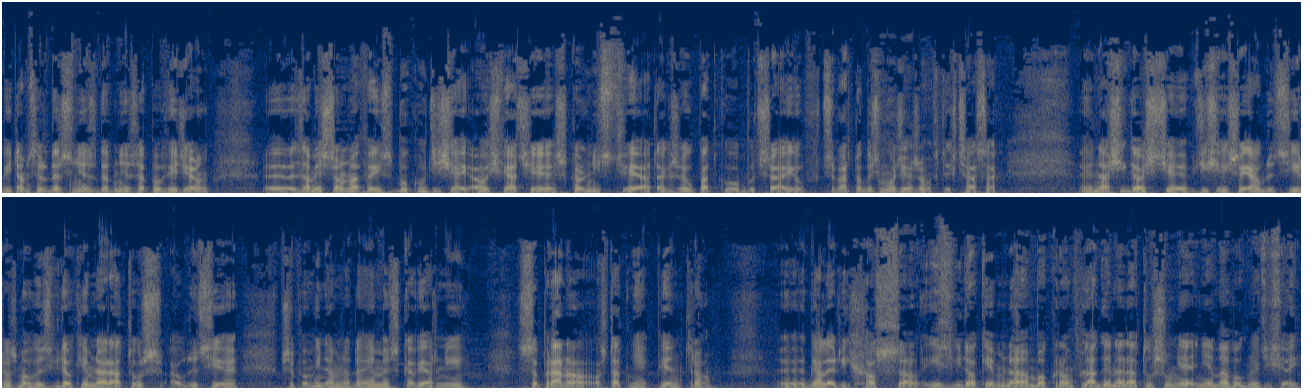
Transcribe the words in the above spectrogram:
Witam serdecznie. Zgodnie z zapowiedzią e, zamieszczoną na Facebooku dzisiaj o oświacie, szkolnictwie, a także upadku obyczajów. Czy warto być młodzieżą w tych czasach? E, Nasi goście w dzisiejszej audycji rozmowy z widokiem na ratusz. Audycję, przypominam, nadajemy z kawiarni Soprano, ostatnie piętro e, galerii Hosso i z widokiem na mokrą flagę na ratuszu. Nie, nie ma w ogóle dzisiaj.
